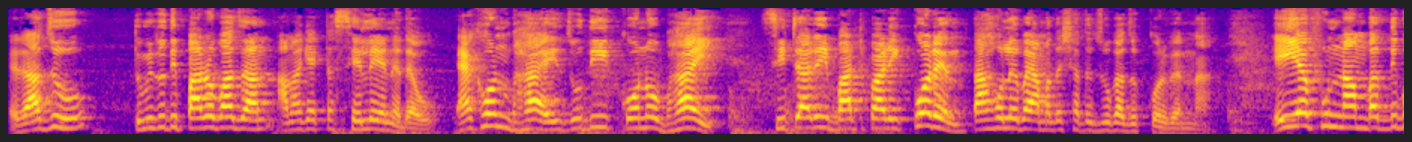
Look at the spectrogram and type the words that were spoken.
রাজু, তুমি যদি পারো বাজান, আমাকে একটা ছেলে এনে দাও। এখন ভাই, যদি কোনো ভাই সিটারি বাটপাড়ি করেন, তাহলে ভাই আমাদের সাথে যোগাযোগ করবেন না। এই আফুর নাম্বার দিব,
